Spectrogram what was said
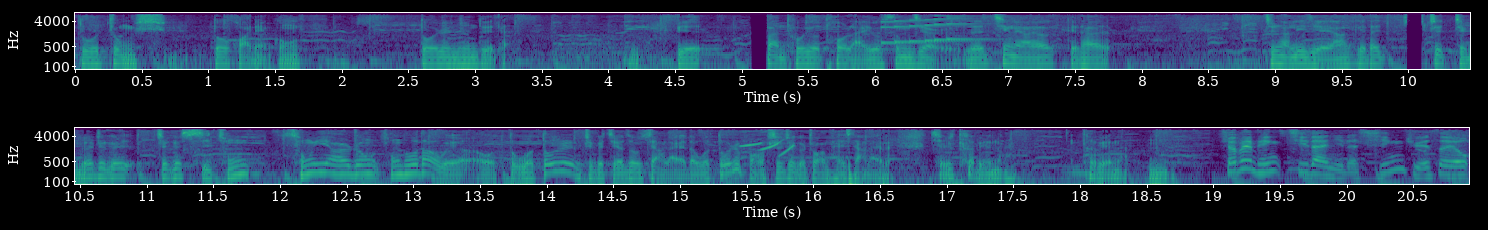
多重视，多花点功夫，多认真对待，别半途又偷懒又松劲儿，尽量要给他，就像丽姐一样，给他。这整个这个这个戏从从一而终，从头到尾，我我都是这个节奏下来的，我都是保持这个状态下来的，其实特别难，特别难，嗯。小片评，期待你的新角色哟。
